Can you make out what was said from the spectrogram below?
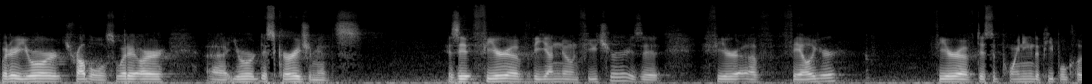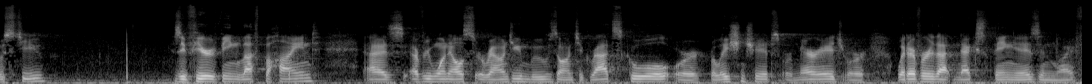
What are your troubles? What are uh, your discouragements? Is it fear of the unknown future? Is it fear of failure, fear of disappointing the people close to you? Is it fear of being left behind as everyone else around you moves on to grad school or relationships or marriage or whatever that next thing is in life?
